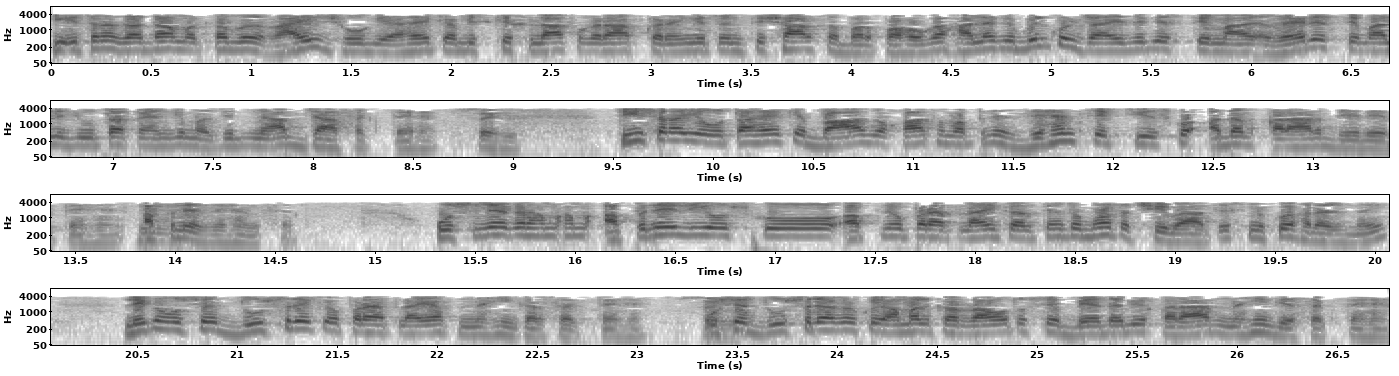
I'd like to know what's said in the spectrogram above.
یہ اتنا زیادہ مطلب رائج ہو گیا ہے کہ اب اس کے خلاف اگر آپ کریں گے تو انتشار سے برپا ہوگا۔ حالانکہ بالکل جائز ہے کہ استعمال غیر استعمالی جوتا پہن کے مسجد میں آپ جا سکتے ہیں۔ صحیح۔ تیسرا یہ ہوتا ہے کہ بعض اوقات ہم اپنے ذہن سے ایک چیز کو ادب قرار دے دیتے ہیں اپنے ذہن سے۔ اس میں اگر ہم ہم اپنے لیے اس کو اپنے اوپر اپلائی کرتے ہیں تو بہت اچھی بات ہے اس میں کوئی حرج نہیں لیکن اسے دوسرے کے اوپر اپلائی آپ نہیں کر سکتے ہیں۔ اسے دوسرے اگر کوئی عمل کر رہا ہو تو اسے بے ادبی قرار نہیں دے سکتے ہیں۔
